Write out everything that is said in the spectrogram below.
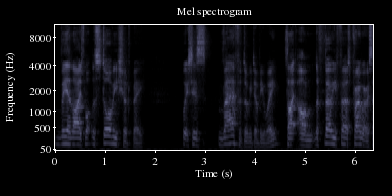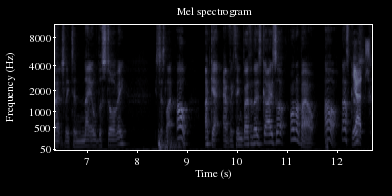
realised what the story should be which is rare for WWE it's like on the very first promo essentially to nail the story. It's just like oh I get everything both of those guys are on about. Oh, that's good. Yeah, it's,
